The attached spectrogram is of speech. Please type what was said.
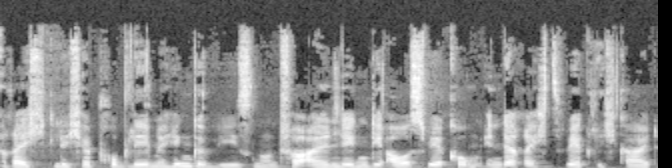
rechtliche Probleme hingewiesen und vor allen Dingen die Auswirkungen in der Rechtswirklichkeit.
